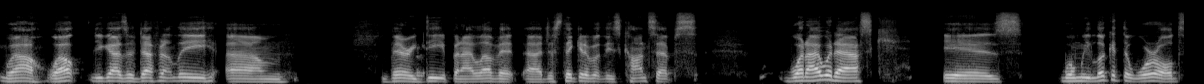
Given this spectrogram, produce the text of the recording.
Wow. Well, you guys are definitely um, very deep, and I love it. Uh, just thinking about these concepts. What I would ask is when we look at the world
